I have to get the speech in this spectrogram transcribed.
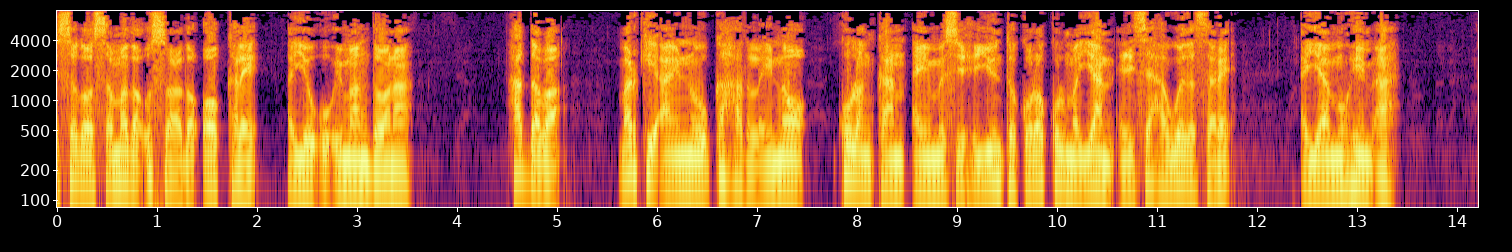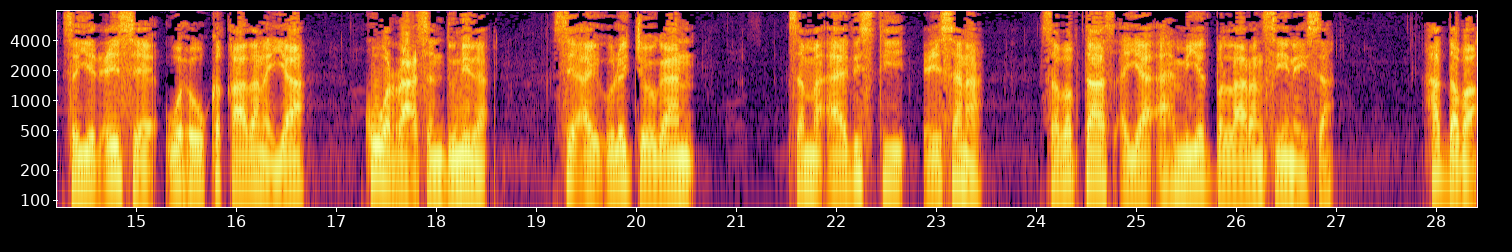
isagoo samada u socda oo kale ayuu u imaan doonaa. Haddaba markii aynu ka hadlayno kulankan ay masiixiyiintu kula kulmayaan ciise hawada sare ayaa muhiim ah. Sayid ciise wuxuu ka qaadanayaa kuwa raacsan dunida si ay ula joogaan sama'aadistii ciisena. Sababtaas ayaa ahmiyad ballaaran siinaysa. Haddaba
